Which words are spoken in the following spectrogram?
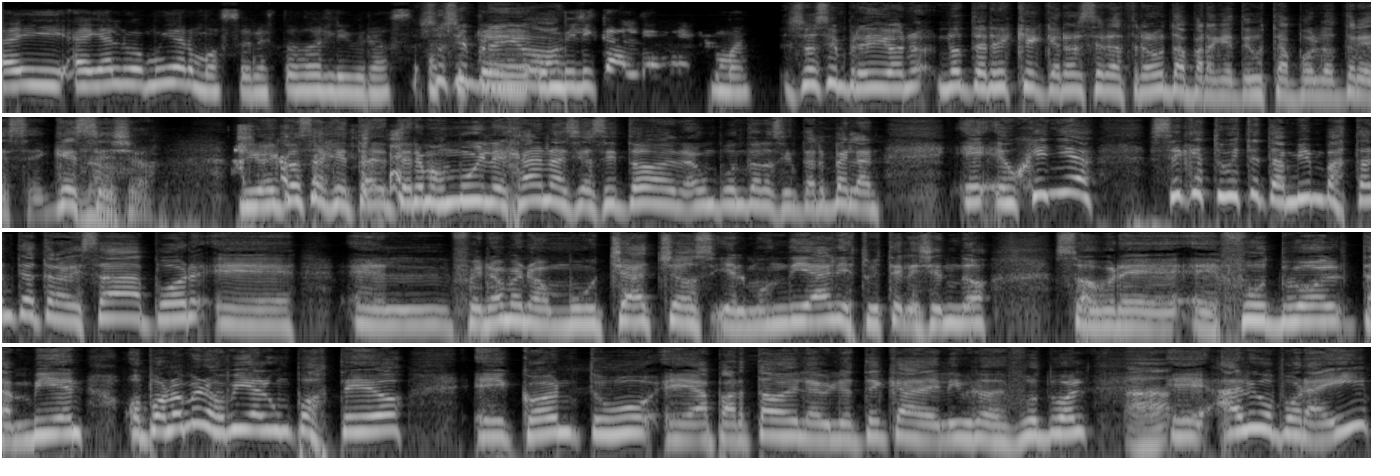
hay, hay, algo muy hermoso en estos dos libros. Yo siempre que, digo, umbilical de Yo siempre digo, no, no, tenés que querer ser astronauta para que te guste Apolo 13, qué no. sé yo. Digo, hay cosas que tenemos muy lejanas y así todo en algún punto nos interpelan. Eh, Eugenia, sé que estuviste también bastante atravesada por eh, el fenómeno muchachos y el mundial y estuviste leyendo sobre eh, fútbol también, o por lo menos vi algún posteo eh, con tu eh, apartado de la biblioteca de libros de fútbol. Ah. ¿Algo por ahí?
